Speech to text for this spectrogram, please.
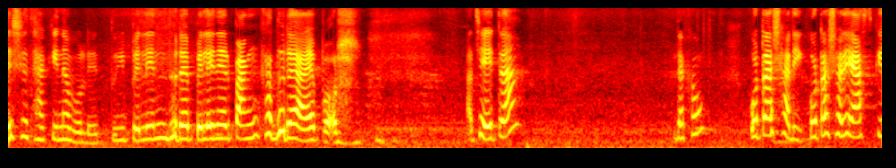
দেশে থাকি না বলে। তুই প্লেন ধরে প্লেনের পাংখা ধরে আয় পর। আচ্ছা এটা? দেখাও। কোটা শাড়ি। কোটা শাড়ি আজকে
